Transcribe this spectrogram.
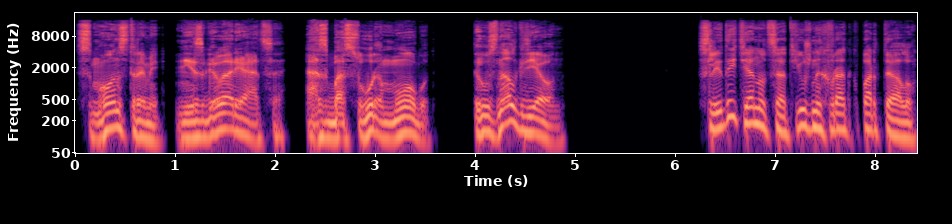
С монстрами не сговорятся, а с Басуром могут. Ты узнал, где он? Следы тянутся от южных врат к порталу.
